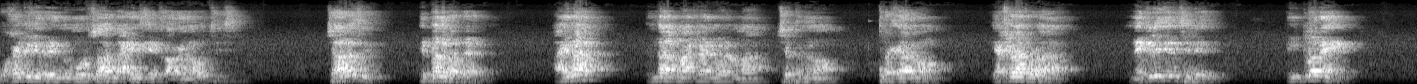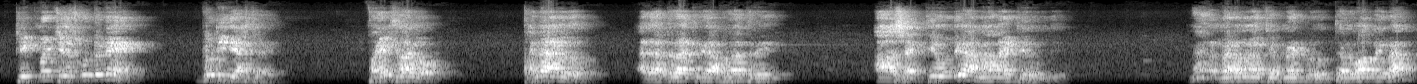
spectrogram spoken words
ఒకటికి రెండు మూడు సార్లు ఆయనకే కరోనా వచ్చేసి చాలా ఇబ్బంది పడ్డాడు. అయినా ఇందాక మాట్లాడిన వాళ్ళు మా చెప్పిన ప్రకారం ఎక్కడా కూడా నెగ్లిజెన్సీ లేదు. ఇంట్లోనే ట్రీట్మెంట్ చేసుకుంటూనే డ్యూటీ చేస్తాడు ఫైల్స్ ఆగవు. పని ఆగదు. అది అర్ధరాత్రి అపరాత్రి. ఆ శక్తి ఉంది ఆ నాలైతే ఉంది. మేడం మేడం గారు చెప్పినట్లు తెల్లవారులైనా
